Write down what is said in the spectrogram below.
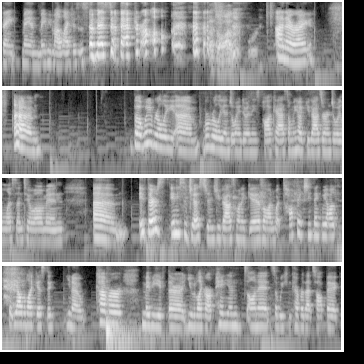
think, man, maybe my life isn't so messed up after all. That's all I look for. I know, right? Um, but we really, um, we're really enjoying doing these podcasts, and we hope you guys are enjoying listening to them. And um, if there's any suggestions you guys want to give on what topics you think we all that y'all would like us to, you know, cover, maybe if there you would like our opinions on it, so we can cover that topic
